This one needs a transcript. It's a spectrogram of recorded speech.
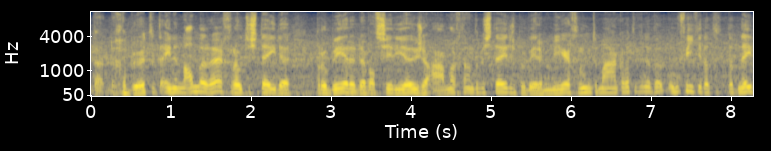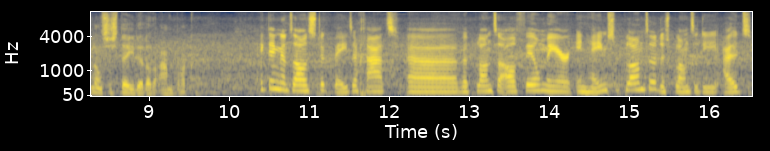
Er gebeurt het een en ander. Hè? Grote steden proberen er wat serieuzer aandacht aan te besteden. Ze proberen meer groen te maken. Wat, hoe vind je dat, dat Nederlandse steden dat aanpakken? Ik denk dat het al een stuk beter gaat. Uh, we planten al veel meer inheemse planten. Dus planten die uit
